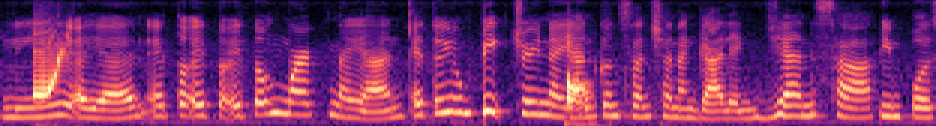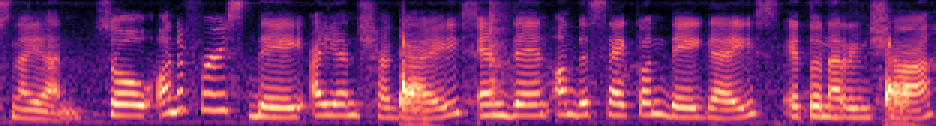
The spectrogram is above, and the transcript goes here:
please, ayan. Ito, ito, itong mark na yan. Ito yung picture na yan kung saan siya nanggaling. Diyan sa pimples na yan. So, on the first day, ayan siya guys. And then, on the second day guys, ito na rin siya.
